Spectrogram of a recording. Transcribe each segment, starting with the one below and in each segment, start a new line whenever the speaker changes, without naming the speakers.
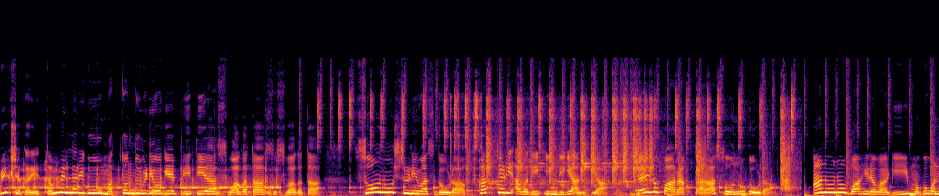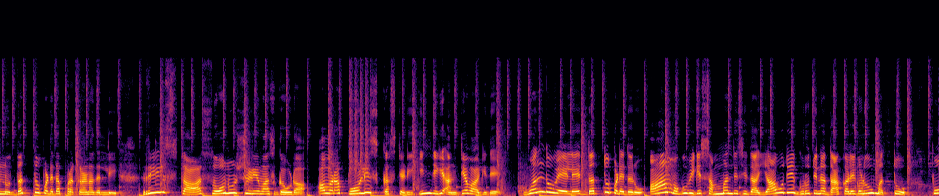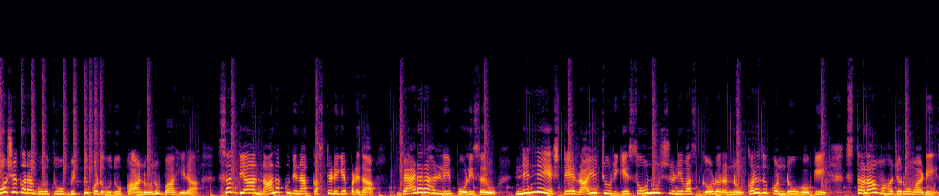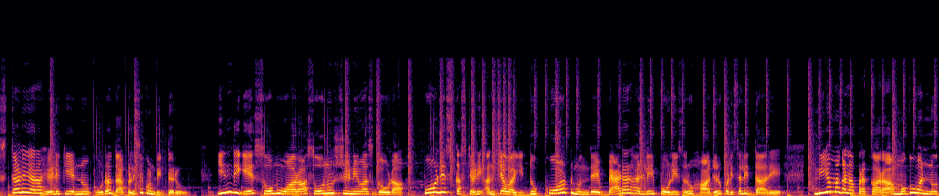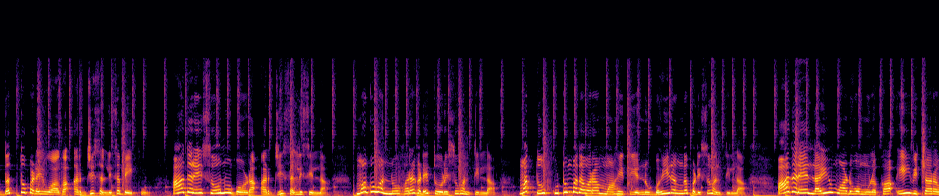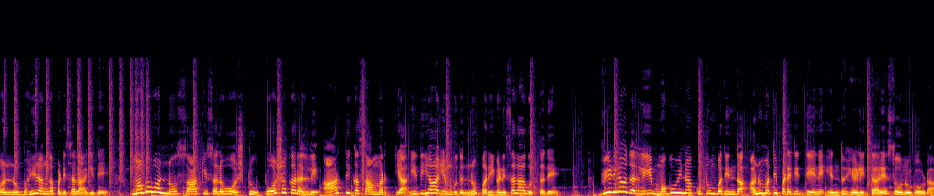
ವೀಕ್ಷಕರೇ, ತಮ್ಮೆಲ್ಲರಿಗೂ ಮತ್ತೊಂದು ವಿಡಿಯೋಗೆ ಪ್ರೀತಿಯ ಸ್ವಾಗತ, ಸುಸ್ವಾಗತ. ಸೋನು ಶ್ರೀನಿವಾಸ್ ಗೌಡ, ಕಸ್ಟಡಿ ಅವಧಿ ಇಂದಿಗೆ ಅಂತ್ಯ. ಜೈಲು ಪಾರಾಗ್ತಾರ ಸೋನು ಗೌಡ. ಕಾನೂನು ಬಾಹಿರವಾಗಿ ಮಗುವನ್ನು ದತ್ತು ಪಡೆದ ಪ್ರಕರಣದಲ್ಲಿ ರೀಲ್ ಸ್ಟಾರ್ ಸೋನು ಶ್ರೀನಿವಾಸ್ ಗೌಡ ಅವರ ಪೊಲೀಸ್ ಕಸ್ಟಡಿ ಇಂದಿಗೆ ಅಂತ್ಯವಾಗಿದೆ. ಒಂದು ವೇಳೆ ದತ್ತು ಪಡೆದರೂ ಆ ಮಗುವಿಗೆ ಸಂಬಂಧಿಸಿದ ಯಾವುದೇ ಗುರುತಿನ ದಾಖಲೆಗಳು ಮತ್ತು ಪೋಷಕರ ಗುರುತು ಬಿಟ್ಟುಕೊಡುವುದು ಕಾನೂನು ಬಾಹಿರ. ಸದ್ಯ ನಾಲ್ಕು ದಿನ ಕಸ್ಟಡಿಗೆ ಪಡೆದ ಬ್ಯಾಡರಹಳ್ಳಿ ಪೊಲೀಸರು ನಿನ್ನೆಯಷ್ಟೇ ರಾಯಚೂರಿಗೆ ಸೋನು ಶ್ರೀನಿವಾಸ್ ಗೌಡರನ್ನು ಕರೆದುಕೊಂಡು ಹೋಗಿ ಸ್ಥಳ ಮಹಜರು ಮಾಡಿ ಸ್ಥಳೀಯರ ಹೇಳಿಕೆಯನ್ನು ಕೂಡ ದಾಖಲಿಸಿಕೊಂಡಿದ್ದರು. ಇಂದಿಗೆ ಸೋಮವಾರ ಸೋನು ಶ್ರೀನಿವಾಸ್ ಗೌಡ ಪೊಲೀಸ್ ಕಸ್ಟಡಿ ಅಂತ್ಯವಾಗಿದ್ದು, ಕೋರ್ಟ್ ಮುಂದೆ ಬ್ಯಾಡರ್ಹಳ್ಳಿ ಪೊಲೀಸರು ಹಾಜರುಪಡಿಸಲಿದ್ದಾರೆ. ನಿಯಮಗಳ ಪ್ರಕಾರ ಮಗುವನ್ನು ದತ್ತು ಪಡೆಯುವಾಗ ಅರ್ಜಿ ಸಲ್ಲಿಸಬೇಕು. ಆದರೆ ಸೋನುಗೌಡ ಅರ್ಜಿ ಸಲ್ಲಿಸಿಲ್ಲ. ಮಗುವನ್ನು ಹೊರಗಡೆ ತೋರಿಸುವಂತಿಲ್ಲ ಮತ್ತು ಕುಟುಂಬದವರ ಮಾಹಿತಿಯನ್ನು ಬಹಿರಂಗಪಡಿಸುವಂತಿಲ್ಲ. ಆದರೆ ಲೈವ್ ಮಾಡುವ ಮೂಲಕ ಈ ವಿಚಾರವನ್ನು ಬಹಿರಂಗಪಡಿಸಲಾಗಿದೆ. ಮಗುವನ್ನು ಸಾಕಿ ಸಲುವಷ್ಟು ಪೋಷಕರಲ್ಲಿ ಆರ್ಥಿಕ ಸಾಮರ್ಥ್ಯ ಇದೆಯಾ ಎಂಬುದನ್ನು ಪರಿಗಣಿಸಲಾಗುತ್ತದೆ. ವಿಡಿಯೋದಲ್ಲಿ ಮಗುವಿನ ಕುಟುಂಬದಿಂದ ಅನುಮತಿ ಪಡೆದಿದ್ದೇನೆ ಎಂದು ಹೇಳಿದ್ದಾರೆ ಸೋನುಗೌಡ.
